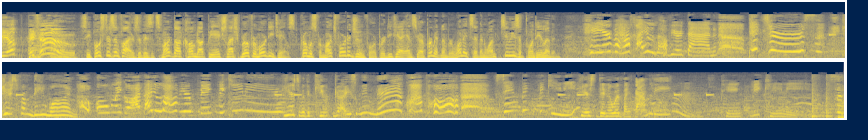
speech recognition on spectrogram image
Yep, ito. See posters and flyers or visit smart.com.ph slash bro for more details. Promos from March 4 to June 4 per DTI NCR permit number 1871, series of 2011. Hey, you're back. I love your tan. Pictures! Here's from day one. Oh my god, I love your pink bikini. Here's with the cute guys we met. Guapo. Same pink bikini? Here's dinner with my family. Hmm, pink bikini. Sa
